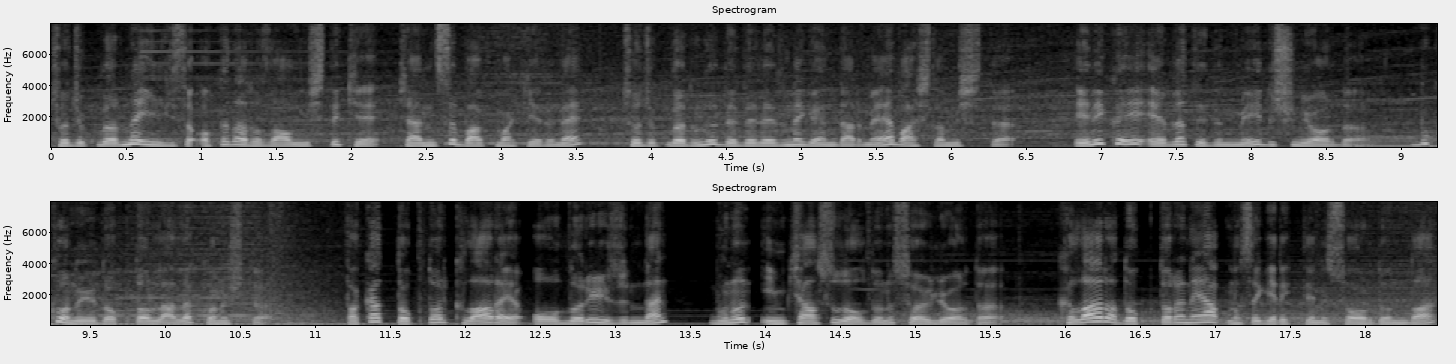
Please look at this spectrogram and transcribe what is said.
Çocuklarına ilgisi o kadar azalmıştı ki kendisi bakmak yerine çocuklarını dedelerine göndermeye başlamıştı. Enika'yı evlat edinmeyi düşünüyordu. Bu konuyu doktorlarla konuştu. Fakat doktor Clara'ya oğulları yüzünden bunun imkansız olduğunu söylüyordu. Clara doktora ne yapması gerektiğini sorduğunda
